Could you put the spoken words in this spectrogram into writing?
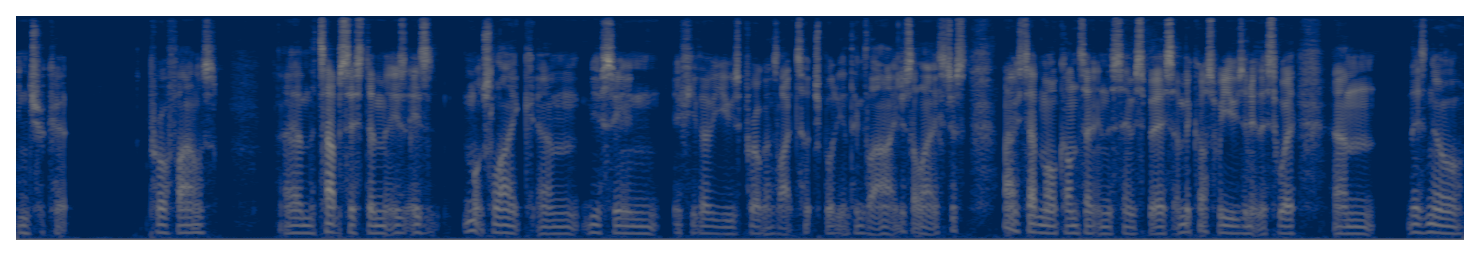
intricate profiles. Um, the tab system is, is much like um, you've seen if you've ever used programs like TouchBuddy and things like that. It just allows just allows to have more content in the same space, and because we're using it this way, um, there's no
